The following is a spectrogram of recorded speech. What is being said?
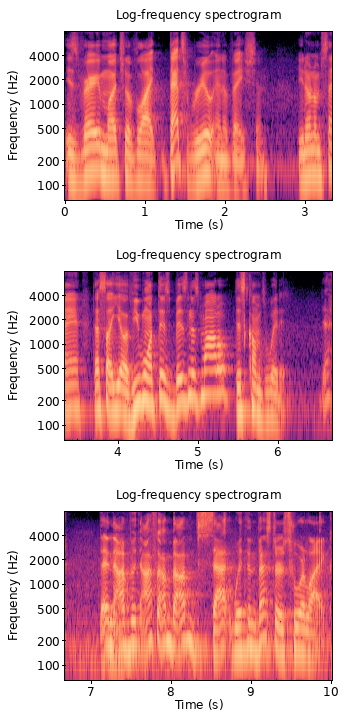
is very much of like that's real innovation you know what I'm saying? That's like, yo, if you want this business model, this comes with it. Yeah. And I've been, I've, I'm, I'm sat with investors who are like,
